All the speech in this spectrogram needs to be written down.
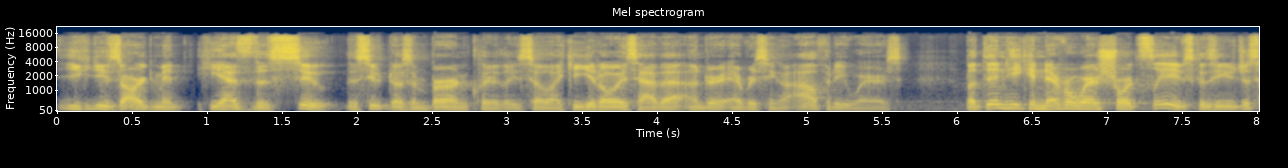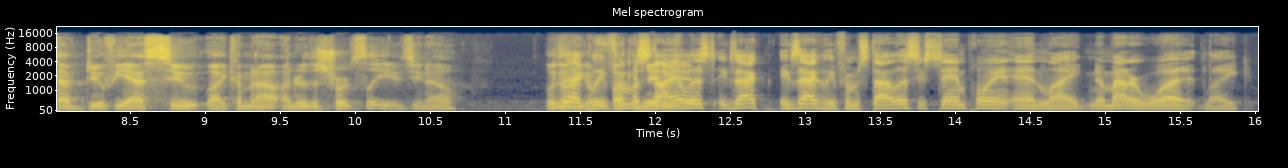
you could use the argument. He has the suit. The suit doesn't burn clearly, so like he could always have that under every single outfit he wears. But then he can never wear short sleeves because he just have doofy ass suit like coming out under the short sleeves. You know, Looking like exactly. from a idiot. stylist, exact, exactly. From a stylistic standpoint, and, like, no matter what, like,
